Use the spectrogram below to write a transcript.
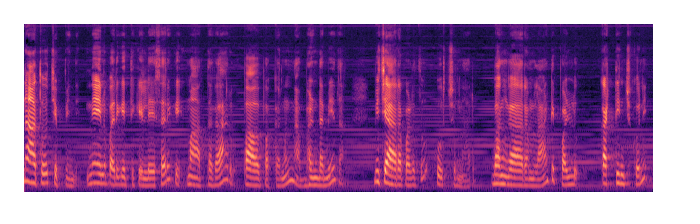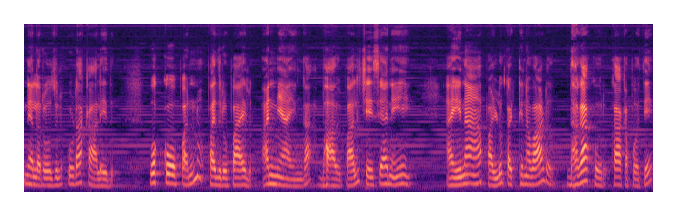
నాతో చెప్పింది. నేను పరిగెత్తికెళ్ళేసరికి మా అత్తగారు పావు పక్కనున్న బండ మీద విచారపడుతూ కూర్చున్నారు. బంగారం లాంటి పళ్ళు కట్టించుకొని నెల రోజులు కూడా కాలేదు. ఒక్కో పన్ను పది రూపాయలు అన్యాయంగా భావిపాలు చేశానే. అయినా పళ్ళు కట్టినవాడు దగాకోరు కాకపోతే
